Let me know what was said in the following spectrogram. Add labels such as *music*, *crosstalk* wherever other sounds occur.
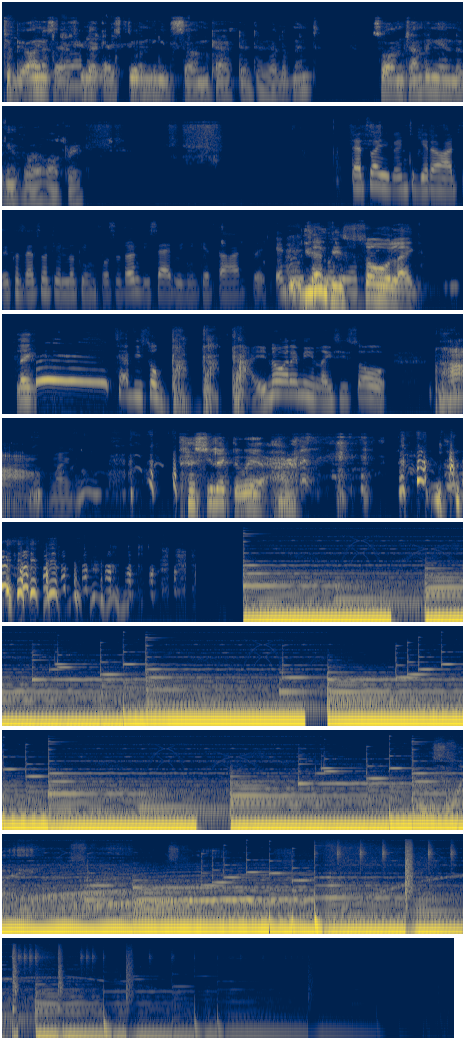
To be honest, I feel like I still need some character development. So I'm jumping in looking for a heartbreak. That's why you're going to get a heartbreak because that's what you're looking for. So don't be sad when you get the heartbreak. And Taffy's so like, Like Taffy's so ga ga ga. You know what I mean? Like she's so. Ah, like, *laughs* *laughs* she liked the way I *laughs*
